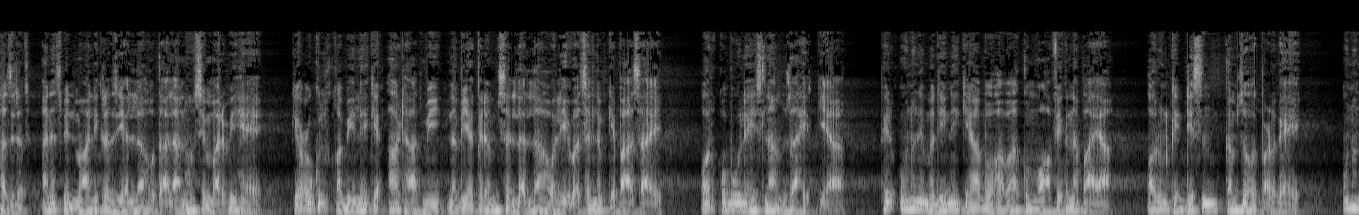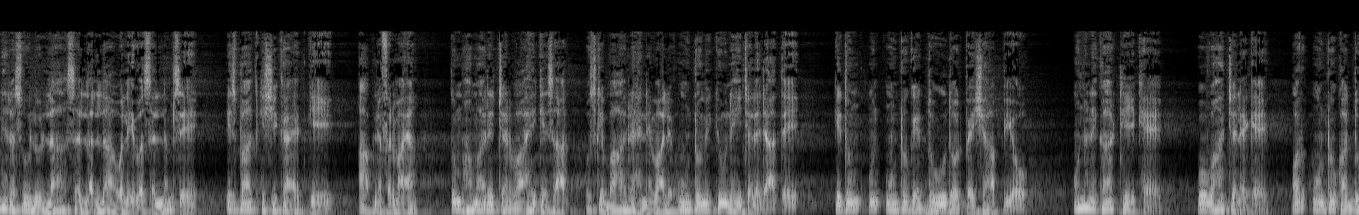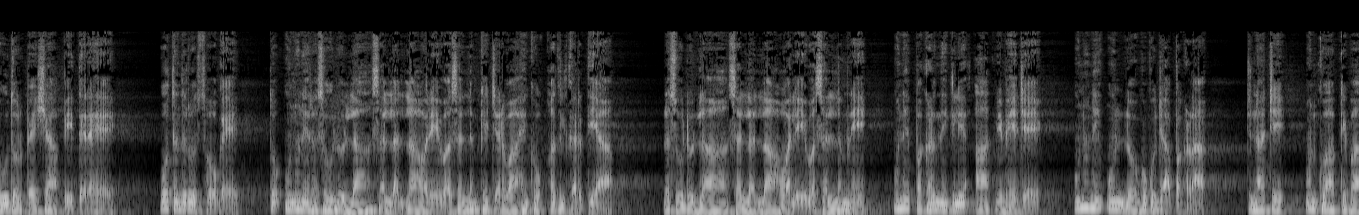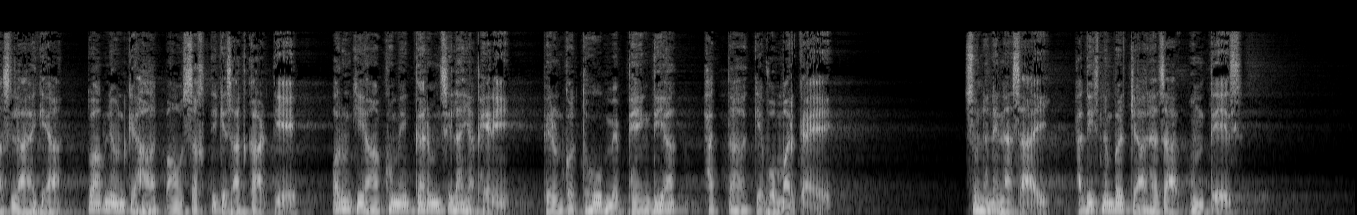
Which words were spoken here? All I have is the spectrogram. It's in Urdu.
حضرت انس بن مالک رضی اللہ تعالیٰ عنہ سے مروی ہے کہ عقل قبیلے کے آٹھ آدمی نبی اکرم صلی اللہ علیہ وسلم کے پاس آئے اور قبول اسلام ظاہر کیا۔ پھر انہوں نے مدینے کی آب و ہوا کو موافق نہ پایا اور ان کے جسم کمزور پڑ گئے۔ انہوں نے رسول اللہ صلی اللہ علیہ وسلم سے اس بات کی شکایت کی۔ آپ نے فرمایا، تم ہمارے چرواہے کے ساتھ اس کے باہر رہنے والے اونٹوں میں کیوں نہیں چلے جاتے؟ کہ تم ان اونٹوں کے دودھ اور پیشاب پیو۔ انہوں نے کہا، ٹھیک ہے۔ وہ وہاں چلے گئے اور اونٹوں کا دودھ اور پیشاب پیتے رہے۔ وہ تندرست ہو گئے۔ تو انہوں نے رسول اللہ صلی اللہ علیہ وسلم کے چرواہے کو قتل کر دیا۔ رسول اللہ صلی اللہ علیہ وسلم نے انہیں پکڑنے کے لیے آدمی بھیجے۔ انہوں نے ان لوگوں کو جا پکڑا۔ چنانچہ ان کو آپ کے پاس لایا گیا تو آپ نے ان کے ہاتھ پاؤں سختی کے ساتھ کاٹ دیے۔ اور ان کی آنکھوں میں گرم سلائیاں پھیری پھر ان کو دھوپ میں پھینک دیا، حتیٰ کہ وہ مر گئے۔ سنن نسائی، حدیث نمبر چار ہزار انتیس۔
